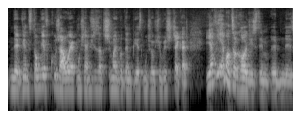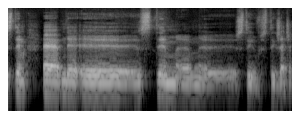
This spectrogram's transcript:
więc to mnie wkurzało, jak musiałem się zatrzymać, bo ten pies musiał się wyszczekać. I ja wiem o co chodzi z tym, z tym, e, z tym z tych, z tych rzeczy.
